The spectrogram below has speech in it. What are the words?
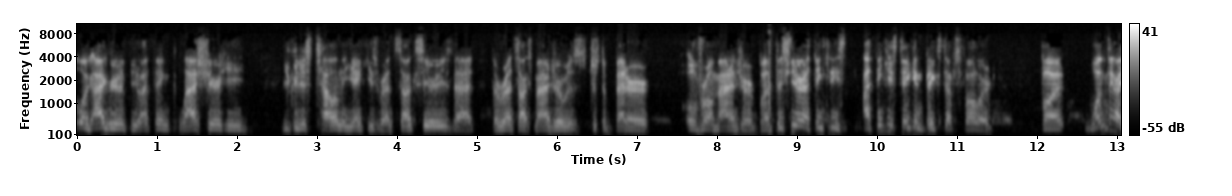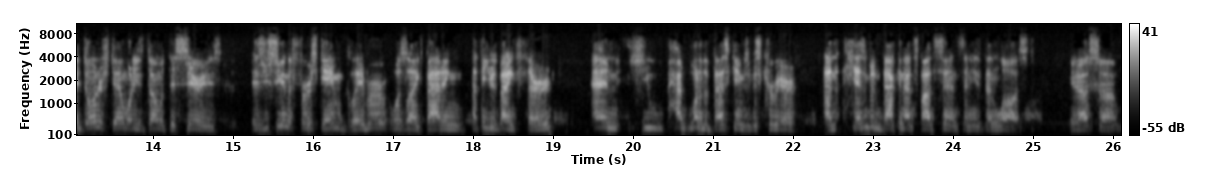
Look, I agree with you. I think last year he, you could just tell in the Yankees Red Sox series that the Red Sox manager was just a better overall manager. But this year, I think he's, I think he's taken big steps forward. But one thing I don't understand what he's done with this series is you see in the first game, Gleyber was like batting. I think he was batting third, and he had one of the best games of his career. And he hasn't been back in that spot since, and he's been lost. You know, so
